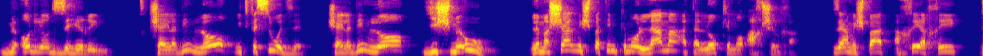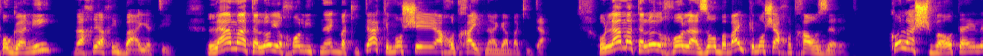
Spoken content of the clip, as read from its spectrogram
מאוד להיות זהירים, שהילדים לא יתפסו את זה, שהילדים לא ישמעו למשל משפטים כמו למה אתה לא כמו אח שלך, זה המשפט הכי הכי פוגעני והכי הכי בעייתי. למה אתה לא יכול להתנהג בכיתה כמו שאחותך התנהגה בכיתה? או למה אתה לא יכול לעזור בבית כמו שאחותך עוזרת? כל ההשוואות האלה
